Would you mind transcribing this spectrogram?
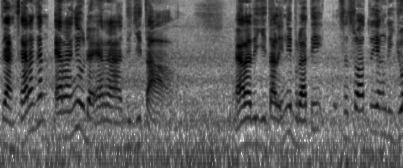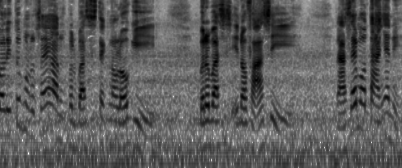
nah, sekarang kan eranya udah era digital. Era digital ini berarti sesuatu yang dijual itu menurut saya harus berbasis teknologi, berbasis inovasi. Nah, saya mau tanya nih,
